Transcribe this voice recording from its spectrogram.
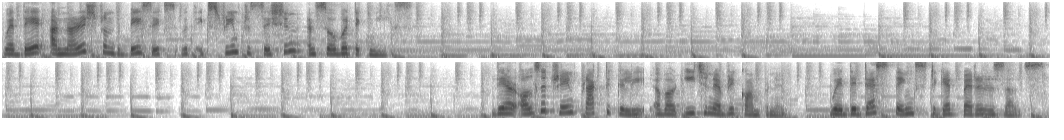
where they are nourished from the basics with extreme precision and sober techniques. They are also trained practically about each and every component, where they test things to get better results.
